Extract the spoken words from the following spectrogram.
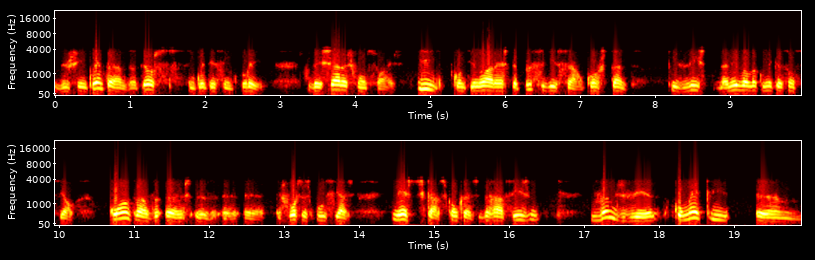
dos 50 anos até os 55 por aí, deixar as funções e continuar esta perseguição constante que existe a nível da comunicação social contra as, as, as, as forças policiais nestes casos concretos de racismo, vamos ver como é que hum,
